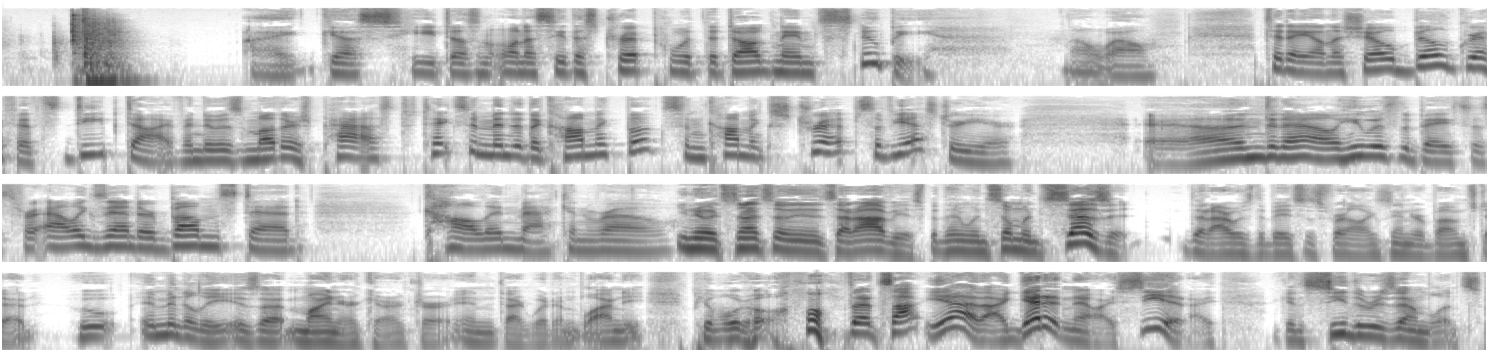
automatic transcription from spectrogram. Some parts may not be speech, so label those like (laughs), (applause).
I guess he doesn't want to see this trip with the dog named Snoopy. Oh well. Today on the show, Bill Griffith's deep dive into his mother's past takes him into the comic books and comic strips of yesteryear. And now he was the basis for Alexander Bumstead, Colin McEnroe. You know, it's not something that's that obvious, but then when someone says it, that I was the basis for Alexander Bumstead, who admittedly is a minor character in Dagwood and Blondie. People go, (laughs) "Oh, that's not, yeah, I get it now. I see it. I, I can see the resemblance."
